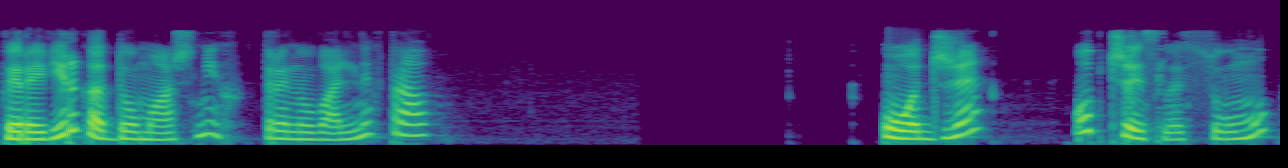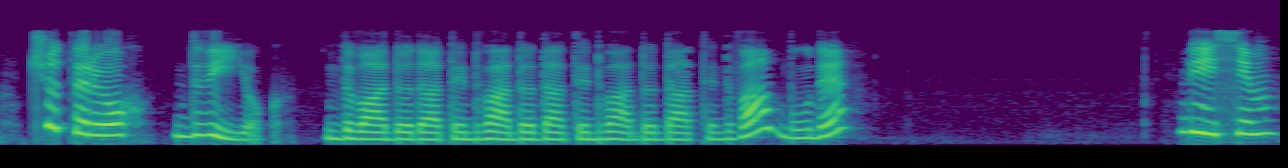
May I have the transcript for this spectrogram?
Перевірка домашніх тренувальних вправ. Отже, обчисли суму чотирьох двійок. 2 додати 2 додати 2 додати 2 буде 8.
